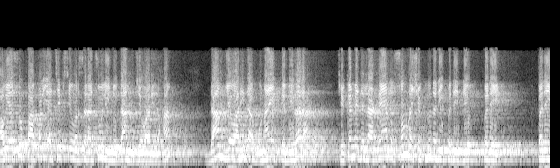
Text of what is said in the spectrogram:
او یا سو پاپړ یا چپس ورسره چولی نو دام جواری ده دام جواری دا ګناه کبیره ده چې کومه د لاټریانو څومره شکلونه دي په دې په دې په دې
